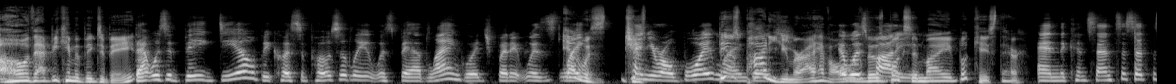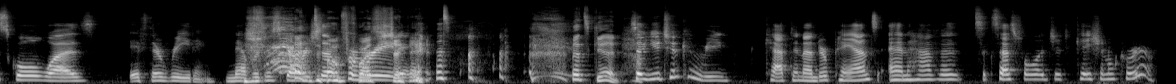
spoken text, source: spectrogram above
Oh, that became a big debate. That was a big deal because supposedly it was bad language, but it was It like was just- 10 year old boy it was potty humor. I have all It of was those books in my bookcase there. And the consensus at the school was if they're reading, never discourage them from reading. That's good. So you too can read Captain Underpants and have a successful educational career.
